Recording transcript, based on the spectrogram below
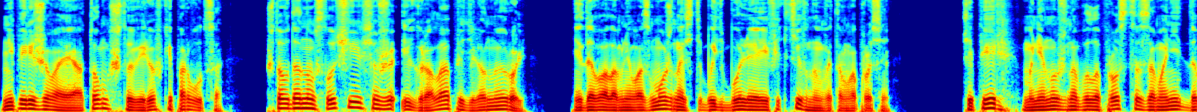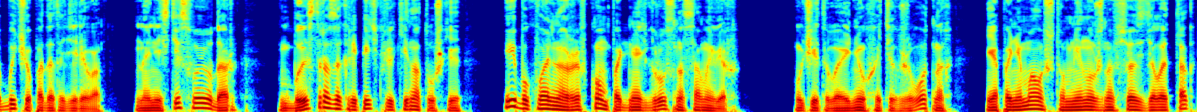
не переживая о том, что веревки порвутся, что в данном случае все же играло определенную роль и давало мне возможность быть более эффективным в этом вопросе. Теперь мне нужно было просто заманить добычу под это дерево, нанести свой удар, быстро закрепить крюки на тушке — и буквально рывком поднять груз на самый верх. Учитывая нюх этих животных, я понимал, что мне нужно все сделать так,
